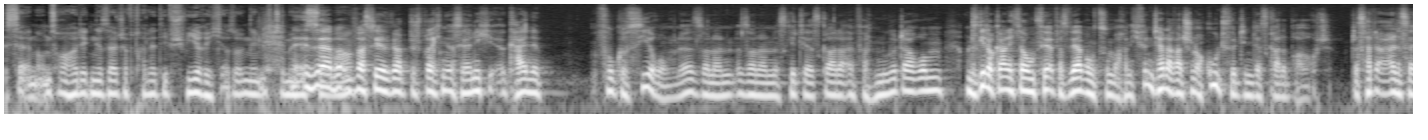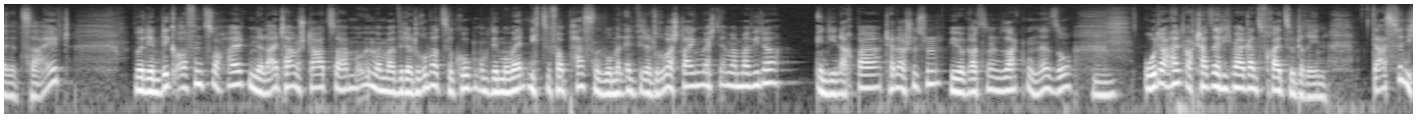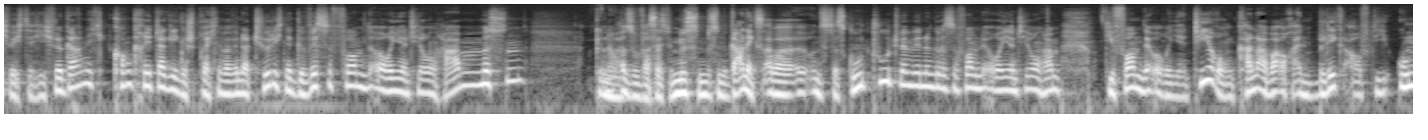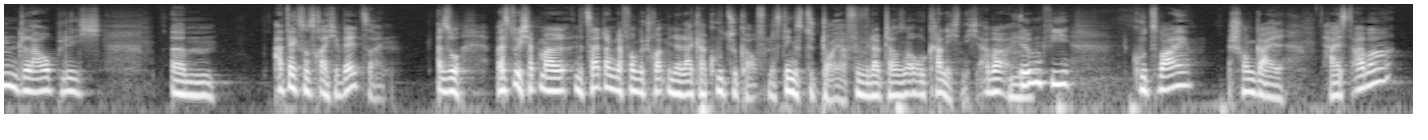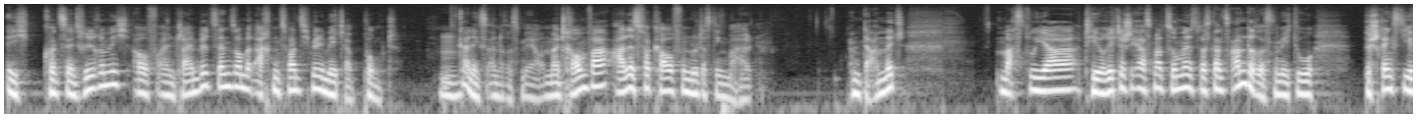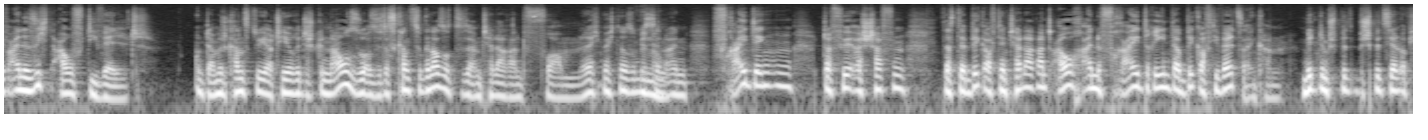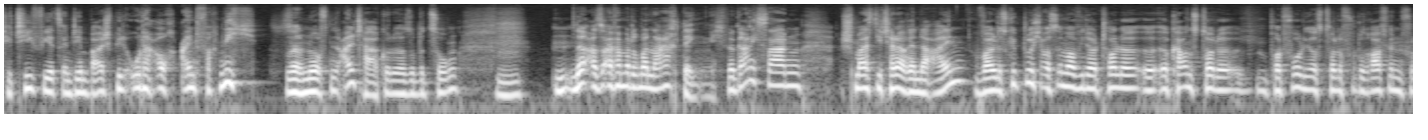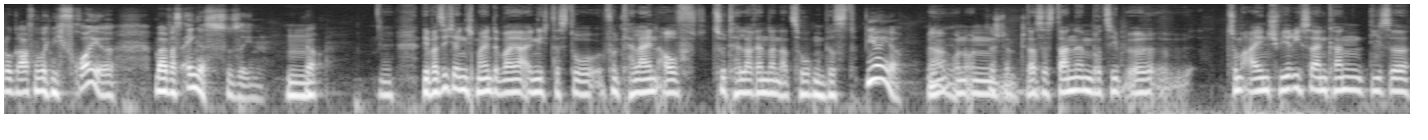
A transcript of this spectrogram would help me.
ist ja in unserer heutigen Gesellschaft relativ schwierig. Also nehme ich zumindest. Ja aber, was wir gerade besprechen, ist ja nicht äh, keine Fokussierung, ne? sondern, sondern es geht ja jetzt gerade einfach nur darum, und es geht auch gar nicht darum, für etwas Werbung zu machen. Ich finde Tellerrand schon auch gut für den, der es gerade braucht. Das hat alles seine Zeit. Nur den Blick offen zu halten, eine Leiter am Start zu haben, um immer mal wieder drüber zu gucken, um den Moment nicht zu verpassen, wo man entweder drüber steigen möchte, immer mal wieder, in die Nachbartellerschüssel, wie wir gerade schon sagten, ne, so. Oder halt auch tatsächlich mal ganz frei zu drehen. Das finde ich wichtig. Ich will gar nicht konkret dagegen sprechen, weil wir natürlich eine gewisse Form der Orientierung haben müssen. Genau. Also was heißt, wir müssen, müssen wir gar nichts, aber äh, uns das gut tut, wenn wir eine gewisse Form der Orientierung haben. Die Form der Orientierung kann aber auch ein Blick auf die unglaublich ähm, abwechslungsreiche Welt sein. Also, weißt du, ich habe mal eine Zeit lang davon geträumt, mir eine Leica Q zu kaufen. Das Ding ist zu teuer, 5.500 Euro kann ich nicht. Aber irgendwie Q2 schon geil. Heißt aber, ich konzentriere mich auf einen Kleinbildsensor mit 28 mm. Punkt. Gar nichts anderes mehr. Und mein Traum war, alles verkaufen, nur das Ding behalten. Und damit machst du ja theoretisch erstmal zumindest was ganz anderes, nämlich du beschränkst dich auf eine Sicht auf die Welt. Und damit kannst du ja theoretisch genauso, also das kannst du genauso zu seinem Tellerrand formen. Ne? Ich möchte nur so ein bisschen ein Freidenken dafür erschaffen, dass der Blick auf den Tellerrand auch ein freidrehender Blick auf die Welt sein kann. Mit einem spe speziellen Objektiv, wie jetzt in dem Beispiel, oder auch einfach nicht, sondern nur auf den Alltag oder so bezogen. Ne, also einfach mal drüber nachdenken. Ich will gar nicht sagen, schmeiß die Tellerränder ein, weil es gibt durchaus immer wieder tolle äh, Accounts, tolle Portfolios, tolle Fotografinnen und Fotografen, wo ich mich freue, mal was Enges zu sehen. Ja. Nee. nee, was ich eigentlich meinte, war ja eigentlich, dass du von klein auf zu Tellerrändern erzogen wirst. Ja, ja. Ja, und, und das stimmt. dass es dann im Prinzip äh, zum einen schwierig sein kann, diese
